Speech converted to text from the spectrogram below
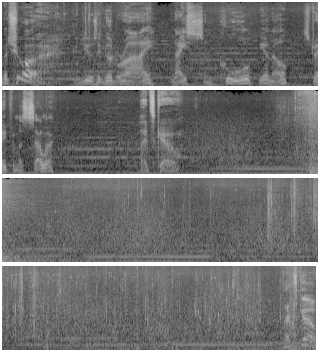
But sure, could use a good rye. Nice and cool, you know, straight from a cellar. Let's go. Let's go.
